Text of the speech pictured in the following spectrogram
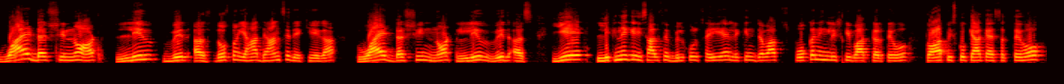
Why does she not live with us दोस्तों, यहाँ ध्यान से देखिएगा। Why does she not live with us ये लिखने के हिसाब से बिल्कुल सही है, लेकिन जब आप स्पोकन इंग्लिश की बात करते हो तो आप इसको क्या कह सकते हो?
